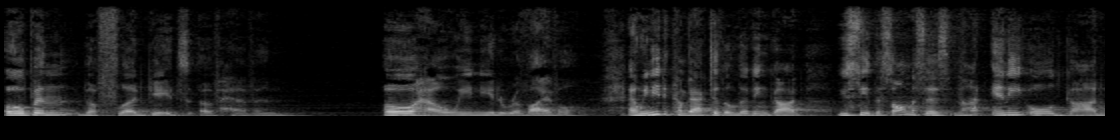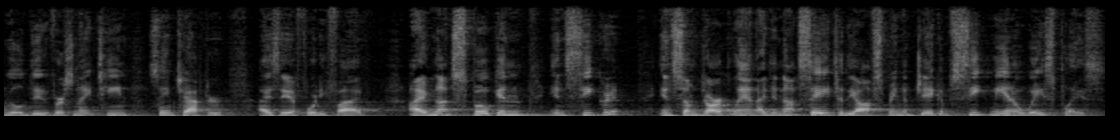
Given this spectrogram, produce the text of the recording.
Open the floodgates of heaven. Oh, how we need a revival. And we need to come back to the living God. You see, the psalmist says, Not any old God will do. Verse 19, same chapter, Isaiah 45. I have not spoken in secret in some dark land. I did not say to the offspring of Jacob, Seek me in a waste place.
